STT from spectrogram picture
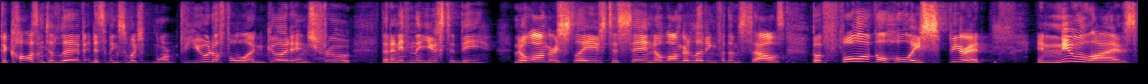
to cause them to live into something so much more beautiful and good and true than anything they used to be. No longer slaves to sin, no longer living for themselves, but full of the Holy Spirit in new lives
